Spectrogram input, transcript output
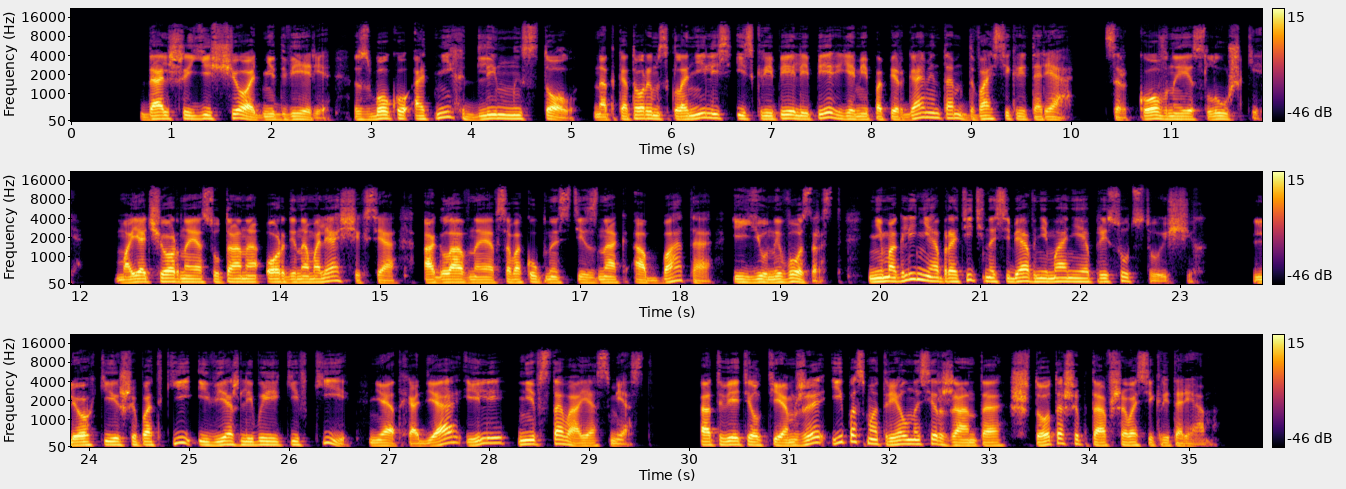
Дальше еще одни двери, сбоку от них длинный стол, над которым склонились и скрипели перьями по пергаментам два секретаря, церковные служки. Моя черная сутана Ордена Молящихся, а главное в совокупности знак Аббата и юный возраст, не могли не обратить на себя внимание присутствующих. Легкие шепотки и вежливые кивки, не отходя или не вставая с мест. Ответил тем же и посмотрел на сержанта, что-то шептавшего секретарям.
